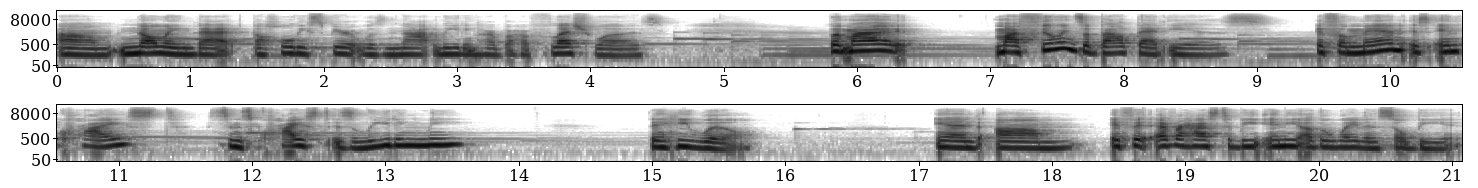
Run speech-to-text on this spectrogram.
um, knowing that the Holy Spirit was not leading her, but her flesh was. But my my feelings about that is if a man is in Christ, since Christ is leading me, then he will. And um, if it ever has to be any other way, then so be it.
